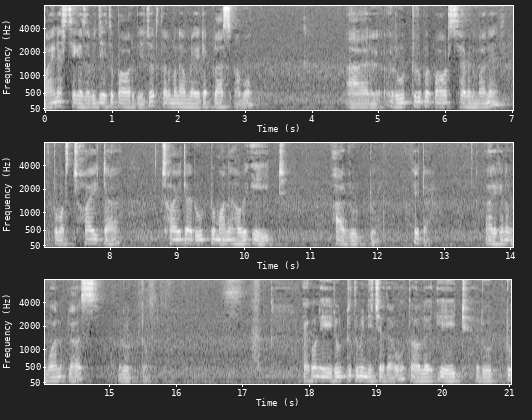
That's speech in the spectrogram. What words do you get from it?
মাইনাস থেকে যাবে যেহেতু পাওয়ার বেজোর তার মানে আমরা এটা প্লাস পাবো। আর রুট টুর উপর পাওয়ার সেভেন মানে তোমার ছয়টা ছয়টা রুট টু মানে হবে এইট আর রুট টু এটা। আর এখানে ওয়ান প্লাস রুট টু এখন এই রুট টু তুমি নিচে দাও, তাহলে এইট রুট টু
